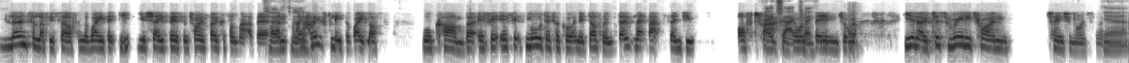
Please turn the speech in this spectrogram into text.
learn to love yourself in the way that y- your shape is, and try and focus on that a bit, totally. and, and hopefully the weight loss will come. But if it, if it's more difficult and it doesn't, don't let that send you off track exactly. and go on a binge or you know, just really try and change your mindset. Yeah.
